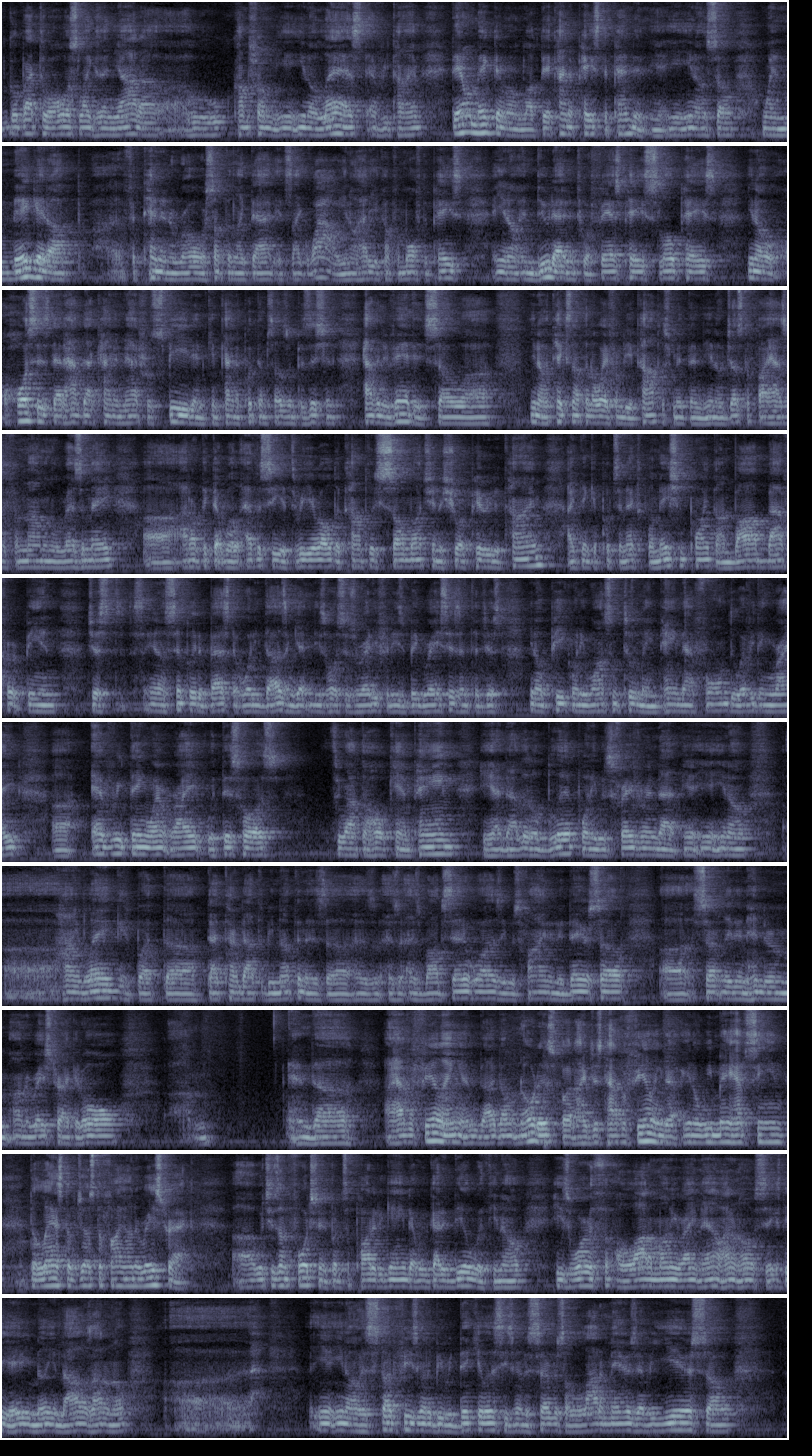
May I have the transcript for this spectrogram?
go back to a horse like Zenyatta, who comes from, you know, last every time. They don't make their own luck. They're kind of pace dependent, you, know, so when they get up uh, for 10 in a row or something like that, it's like, wow, you know, how do you come from off the pace, and, you know, and do that into a fast pace, slow pace, you know, horses that have that kind of natural speed and can kind of put themselves in position have an advantage. So, uh, you know, it takes nothing away from the accomplishment. And, you know, Justify has a phenomenal resume. Uh, I don't think that we'll ever see a three-year-old accomplish so much in a short period of time. I think it puts an exclamation point on Bob Baffert being just, you know, simply the best at what he does and getting these horses ready for these big races and to just, you know, peak when he wants them to, maintain that form, do everything right. Uh, everything went right with this horse throughout the whole campaign. He had that little blip when he was favoring that, you know, uh, hind leg, but uh, that turned out to be nothing as, uh, as, as, as, Bob said it was. He was fine in a day or so. Uh, certainly didn't hinder him on the racetrack at all. Um, and uh, I have a feeling, and I don't know this, but I just have a feeling that, you know, we may have seen the last of Justify on the racetrack. Uh, which is unfortunate, but it's a part of the game that we've got to deal with, you know. He's worth a lot of money right now. I don't know, 60, 80 million dollars. I don't know. Uh, you, you, know, his stud fee is going to be ridiculous. He's going to service a lot of mares every year. So,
